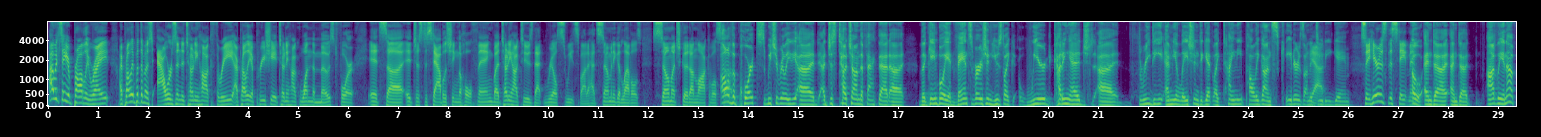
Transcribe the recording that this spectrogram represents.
I would say you're probably right. I probably put the most hours into Tony Hawk Three. I probably appreciate Tony Hawk One the most for its uh, it just establishing the whole thing. But Tony Hawk Two is that real sweet spot. It had so many good levels, so much good unlockable stuff. all the ports we should really uh, just touch on the fact that uh, the game boy advance version used like weird cutting edge uh, 3d emulation to get like tiny polygon skaters on a Yeah. 2d game so here's the statement. oh and uh, and uh, oddly enough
